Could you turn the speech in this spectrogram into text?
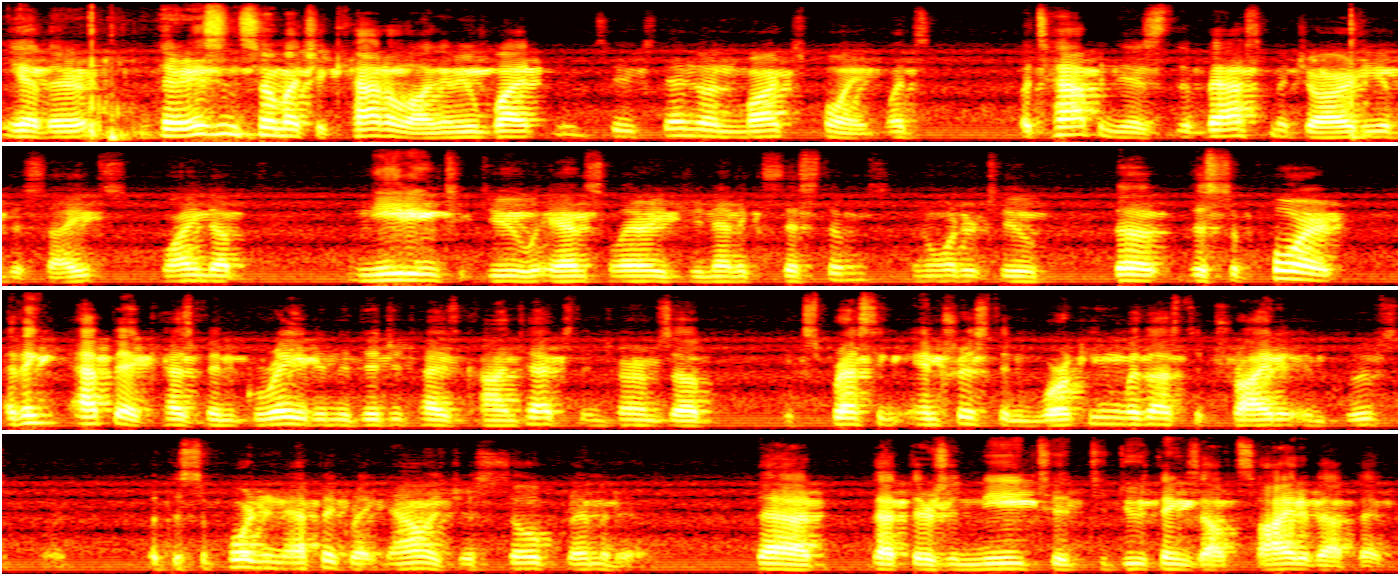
Yeah, there, there isn't so much a catalog. I mean, what, to extend on Mark's point, what's, what's happened is the vast majority of the sites wind up needing to do ancillary genetic systems in order to, the, the support, I think Epic has been great in the digitized context in terms of expressing interest in working with us to try to improve support. But the support in Epic right now is just so primitive that, that there's a need to, to do things outside of Epic.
